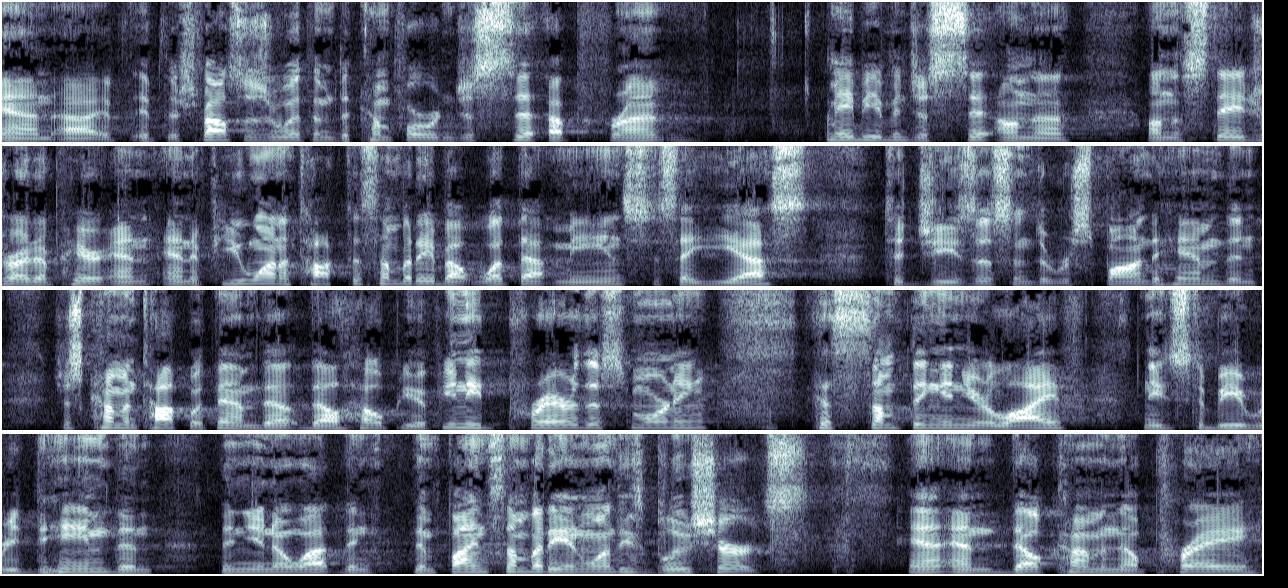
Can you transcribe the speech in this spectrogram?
and uh, if, if their spouses are with them to come forward and just sit up front. Maybe even just sit on the on the stage right up here. And, and if you want to talk to somebody about what that means to say yes to Jesus and to respond to Him, then just come and talk with them. They'll, they'll help you. If you need prayer this morning because something in your life needs to be redeemed, then, then you know what? Then, then find somebody in one of these blue shirts and, and they'll come and they'll pray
